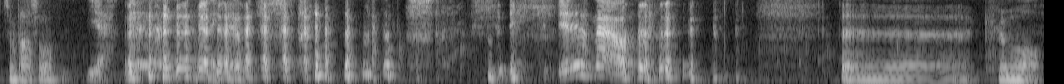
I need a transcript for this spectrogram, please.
It's impossible. Yeah. Thank it is now. Uh, cool.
